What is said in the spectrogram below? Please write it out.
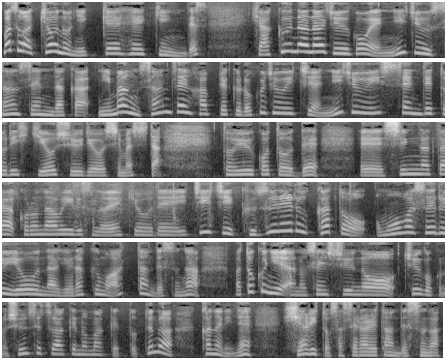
まずは今日の日経平均です。175円23銭高、23,861円21銭で取引を終了しました。ということで、えー、新型コロナウイルスの影響でいちいち崩れるかと思わせるような下落もあったんですが、まあ、特にあの先週の中国の春節明けのマーケットっていうのはかなりね、ヒヤリとさせられたんですが、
